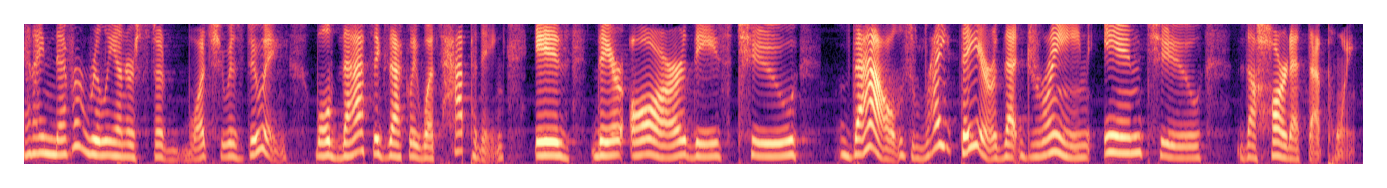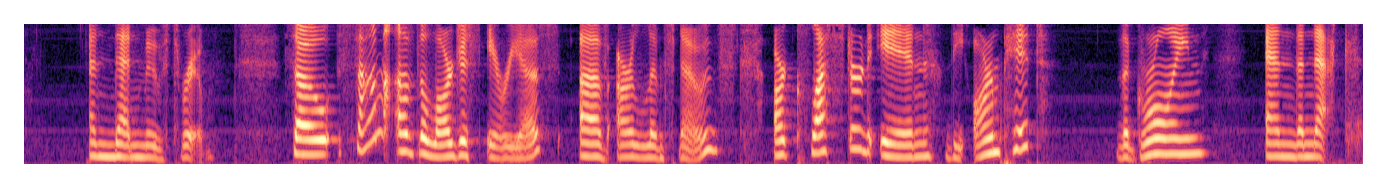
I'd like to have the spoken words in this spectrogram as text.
And I never really understood what she was doing. Well, that's exactly what's happening is there are these two valves right there that drain into the heart at that point and then move through. So, some of the largest areas of our lymph nodes are clustered in the armpit, the groin, and the neck.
